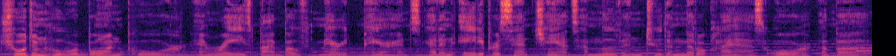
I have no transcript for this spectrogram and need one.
Children who were born poor and raised by both married parents had an 80% chance of moving to the middle class or above.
